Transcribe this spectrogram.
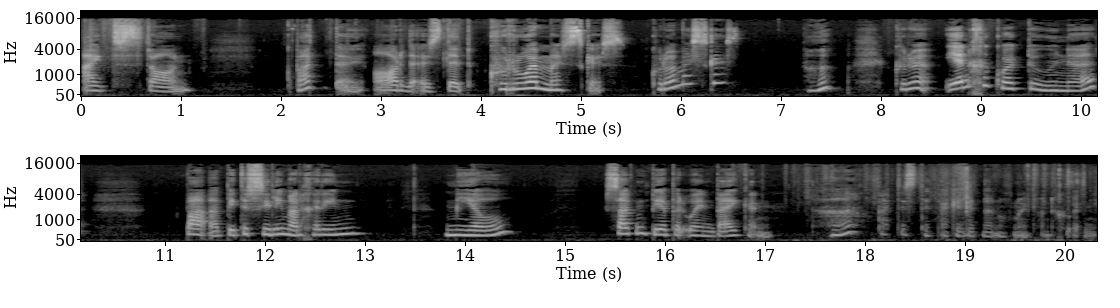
uitstaan. Wat die aarde is dit kromuskus. Kromuskus? Hæ? Huh? Kro een gekookte hoender, uh, petersilie, margarien, meel, sout en peper, olie en bacon. Hæ? Huh? Wat is dit? Ek het dit nou nog nooit van gehoor nie.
